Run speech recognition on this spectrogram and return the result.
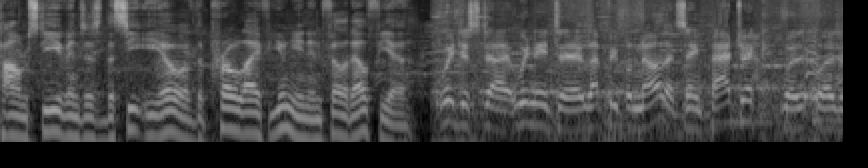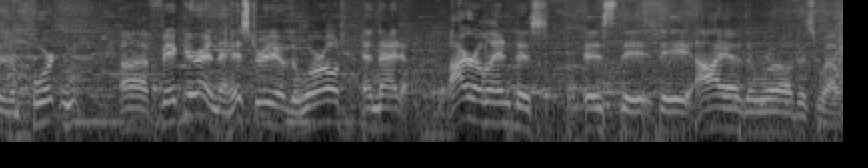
Tom Stevens is the CEO of the Pro Life Union in Philadelphia. We just uh, we need to let people know that St. Patrick was, was an important uh, figure in the history of the world, and that Ireland is is the the eye of the world as well.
